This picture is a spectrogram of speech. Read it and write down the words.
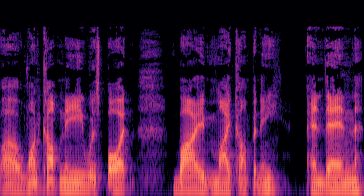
uh, one company was bought by my company, and then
